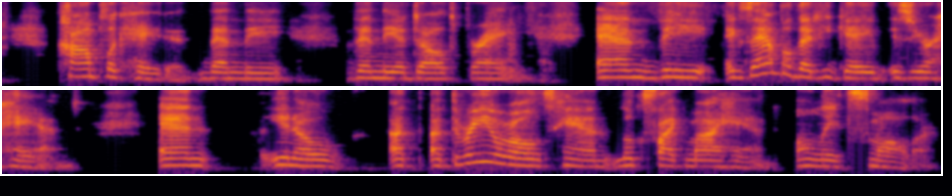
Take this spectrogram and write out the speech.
complicated than the than the adult brain. And the example that he gave is your hand. And you know, a, a three year old's hand looks like my hand, only it's smaller.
